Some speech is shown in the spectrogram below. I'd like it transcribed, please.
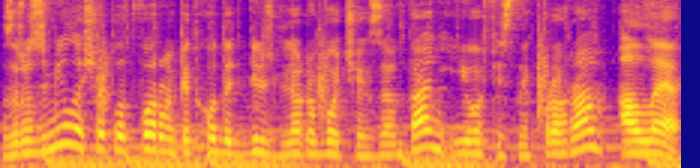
Зрозуміло, що платформа підходить більш для робочих завдань і офісних програм, але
